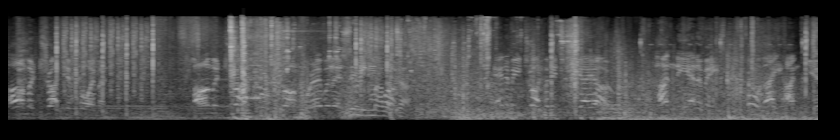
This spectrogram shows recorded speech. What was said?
Armored truck deployment. Armored truck. will drop wherever there's Sending Molotov. Enemy dropping into the AO. Hunt the enemies before they hunt you.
